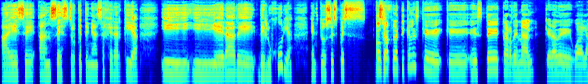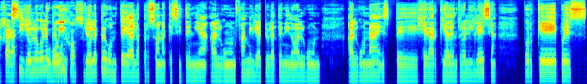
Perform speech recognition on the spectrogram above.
a ese ancestro que tenía esa jerarquía y, y era de, de lujuria. Entonces, pues... O sea, platícales que, que este cardenal que era de Guadalajara, sí, yo luego le tuvo hijos. Yo le pregunté a la persona que si tenía algún familiar que hubiera tenido algún alguna este jerarquía dentro de la iglesia. porque pues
